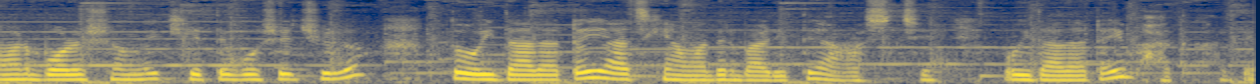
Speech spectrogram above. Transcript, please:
আমার বরের সঙ্গে খেতে বসেছিল। তো ওই দাদাটাই আজকে আমাদের বাড়িতে আসছে, ওই দাদাটাই ভাত খাবে।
